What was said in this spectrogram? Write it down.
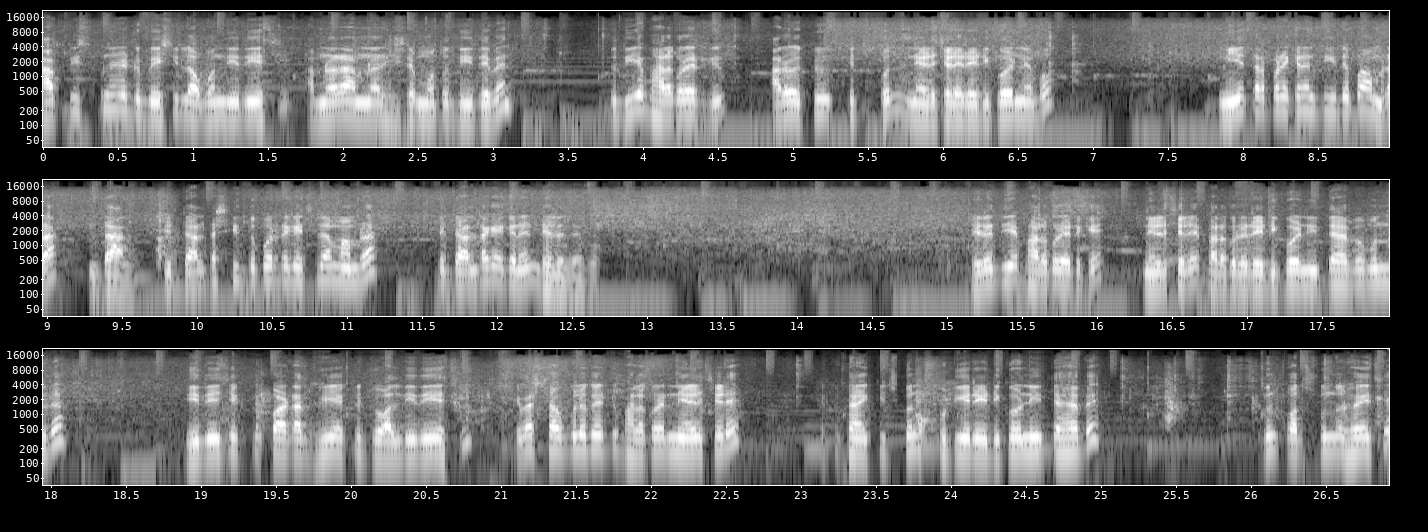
হাফ টিস্পুনের একটু বেশি লবণ দিয়ে দিয়েছি, আপনারা আপনার হিসেব মতো দিয়ে দেবেন। তো দিয়ে ভালো করে আরও একটু কিছুক্ষণ নেড়ে চেড়ে রেডি করে নেব। নিয়ে তারপর এখানে দিয়ে দেবো আমরা ডাল। যে ডালটা সিদ্ধ করে রেখেছিলাম আমরা, সেই ডালটাকে এখানে ঢেলে দেবো। ঢেলে দিয়ে ভালো করে এটাকে নেড়ে ছেড়ে ভালো করে রেডি করে নিতে হবে বন্ধুরা। দিয়ে দিয়েছি একটু কড়াটা ধুয়ে একটু জল দিয়ে দিয়েছি। এবার সবগুলোকে একটু ভালো করে নেড়ে ছেড়ে একটু কিছুক্ষণ ফুটিয়ে রেডি করে নিতে হবে। দেখুন কত সুন্দর হয়েছে,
